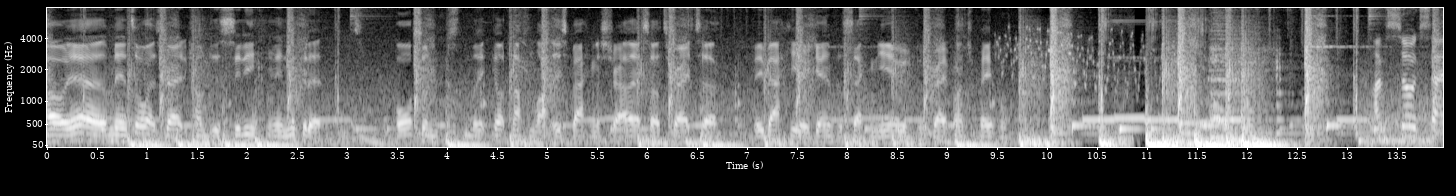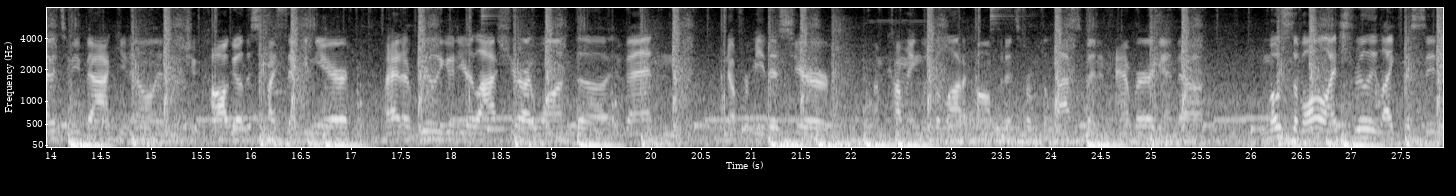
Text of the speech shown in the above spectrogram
Oh yeah, I mean it's always great to come to the city. I mean look at it, it's awesome. It's got nothing like this back in Australia, so it's great to be back here again for the second year with a great bunch of people. I'm so excited to be back, you know, in Chicago. This is my second year. I had a really good year last year. I won the event, and you know, for me this year, I'm coming with a lot of confidence from the last event in Hamburg, and uh, most of all, I just really like the city.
